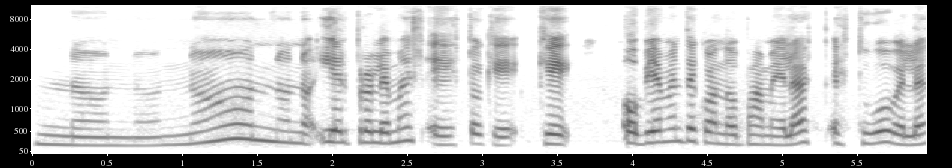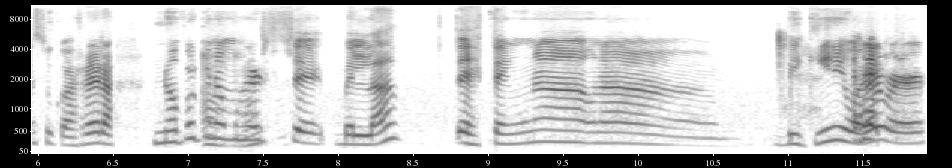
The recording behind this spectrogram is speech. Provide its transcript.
No, no, no, no, no. Y el problema es esto, que, que obviamente cuando Pamela est- estuvo, ¿verdad? En su carrera, no porque una mujer se, ¿verdad? Esté en una, una bikini, whatever,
